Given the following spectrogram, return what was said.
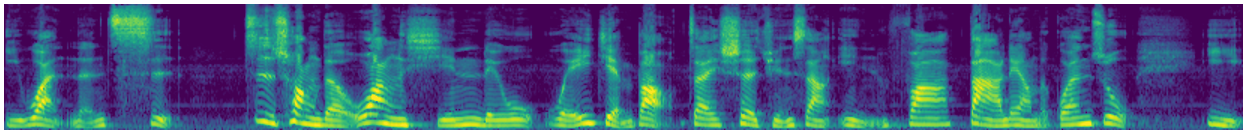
一万人次。自创的忘形流微简报在社群上引发大量的关注，以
